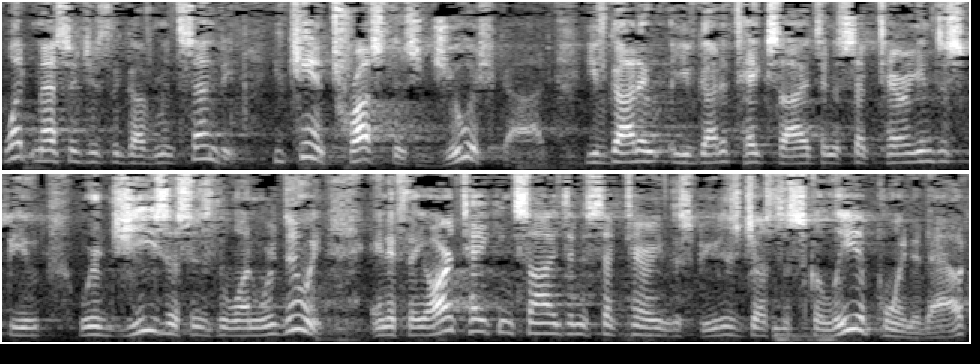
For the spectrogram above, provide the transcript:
What message is the government sending? You can't trust this Jewish God. You've got to, you've got to take sides in a sectarian dispute where Jesus is the one we're doing. And if they are taking sides in a sectarian dispute, as Justice Scalia pointed out,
